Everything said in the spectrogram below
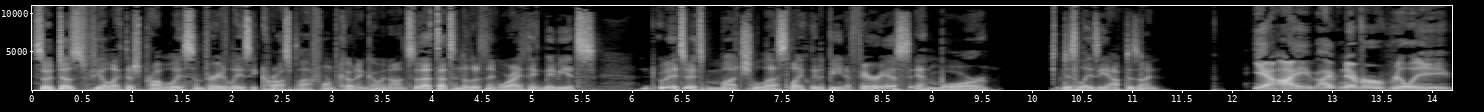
So it does feel like there's probably some very lazy cross-platform coding going on. So that that's another thing where I think maybe it's it's it's much less likely to be nefarious and more just lazy app design. Yeah, I I've never really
